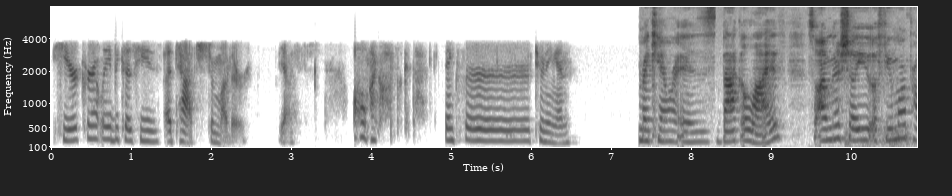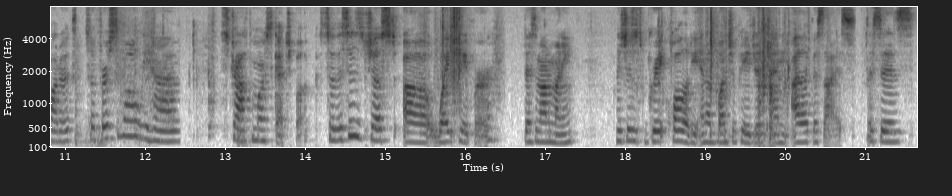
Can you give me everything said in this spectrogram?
here currently because he's attached to Mother. Yes. Oh my god, look at that. Thanks for tuning in. My camera is back alive, so I'm going to show you a few more products. So first of all, we have Strathmore Sketchbook. So this is just uh, white paper, this amount of money. It's just great quality and a bunch of pages, and I like the size. This is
